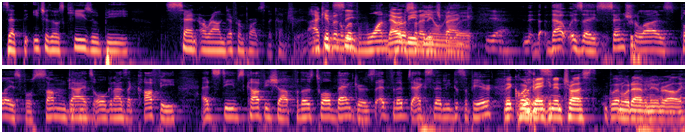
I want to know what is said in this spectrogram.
is that the, each of those keys would be sent around different parts of the country. I can Given see. with one That would be person at the each only bank. way. yeah. Th- that was a centralized place for some guy to organize a coffee at Steve's coffee shop for those 12 bankers and for them to accidentally disappear. Bitcoin was- Banking and Trust, Glenwood Avenue in Raleigh.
